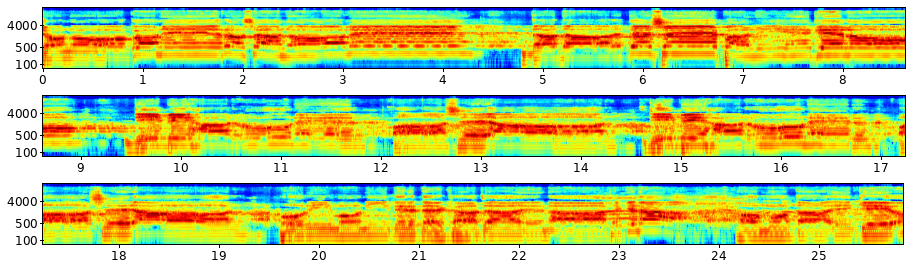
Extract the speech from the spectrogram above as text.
জনগণের রসানলে দাদার দেশে পালিয়ে গেল। ডিবি হারুনের পাশে আর ডিবি হারুনের পাশে আর পরিমণিদের দেখা যায় না। ঠিক না ক্ষমতায় কেউ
